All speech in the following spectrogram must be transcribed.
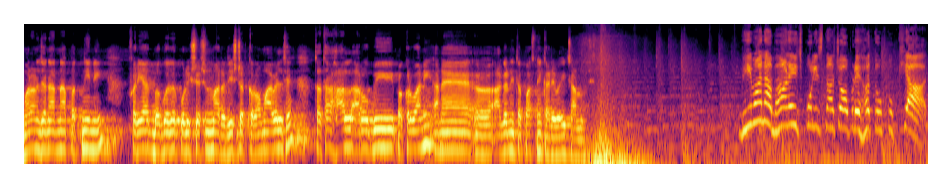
મરણ જનારના પત્નીની ફરિયાદ બગોદર પોલીસ સ્ટેશનમાં રજિસ્ટર કરવામાં આવેલ છે તથા હાલ આરોપી પકડવાની અને આગળની તપાસની કાર્યવાહી ચાલુ છે. ભીમાના ભાણેજ પોલીસના ચોપડે હતો કુખ્યાત.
